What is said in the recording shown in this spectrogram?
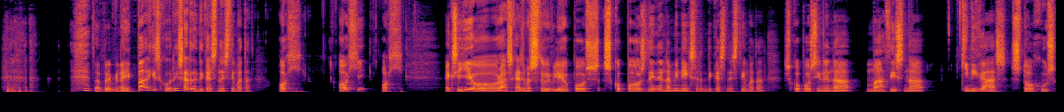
θα πρέπει να υπάρχεις χωρίς αρνητικά συναισθήματα. Όχι. Όχι, όχι. Εξηγεί ο Ράς Χάρης μέσα στο βιβλίο πως σκοπός δεν είναι να μην έχεις αρνητικά συναισθήματα, σκοπός είναι να μάθεις να κυνηγάς στόχους,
